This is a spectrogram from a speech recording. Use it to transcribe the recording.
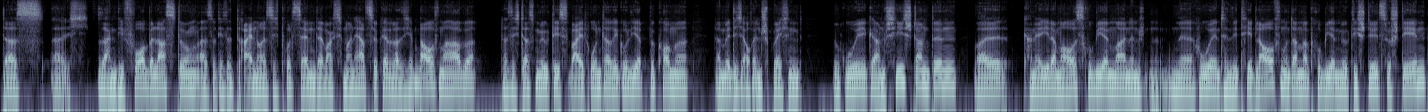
dass äh, ich sagen die Vorbelastung, also diese 93 Prozent der maximalen Herzfrequenz, was ich im Laufen habe, dass ich das möglichst weit runterreguliert bekomme, damit ich auch entsprechend ruhig am Schießstand bin, weil kann ja jeder mal ausprobieren, mal eine, eine hohe Intensität laufen und dann mal probieren, möglichst still zu stehen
